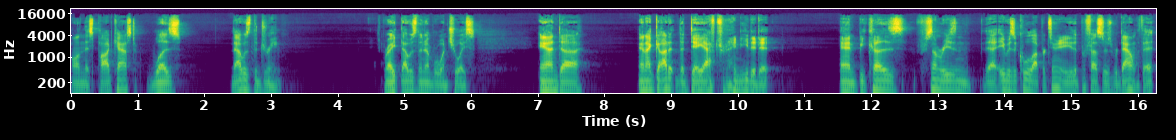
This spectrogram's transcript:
on this podcast was that was the dream. Right? That was the number one choice. And uh and I got it the day after I needed it. And because for some reason that it was a cool opportunity, the professors were down with it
